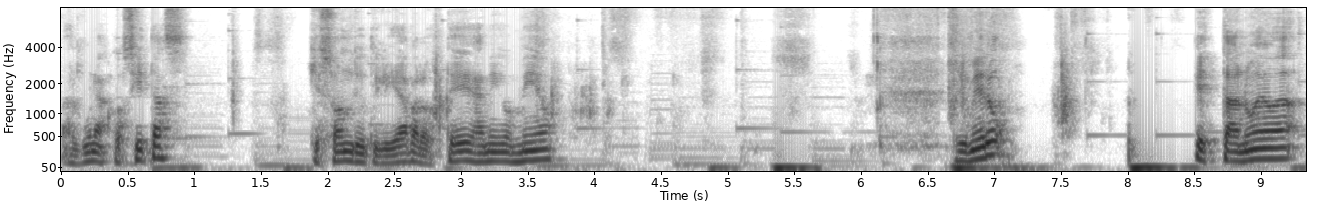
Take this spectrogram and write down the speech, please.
algunas cositas que son de utilidad para ustedes, amigos míos. Primero, esta nueva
